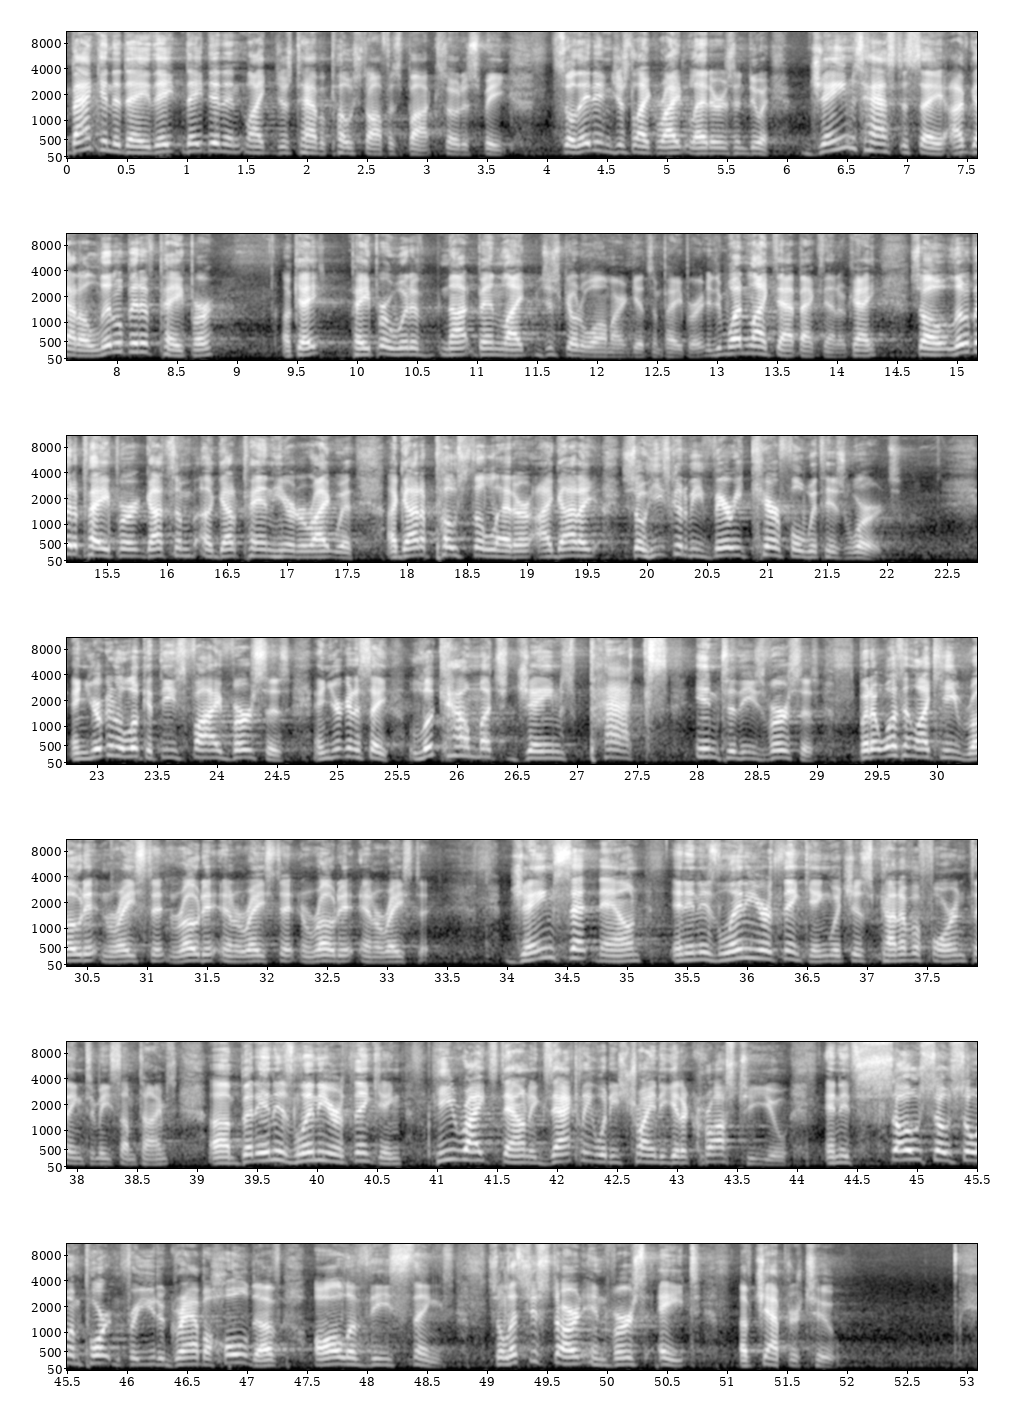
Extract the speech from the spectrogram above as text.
back in the day, they, they didn't like just have a post office box, so to speak. So they didn't just like write letters and do it. James has to say, I've got a little bit of paper, okay? Paper would have not been like, just go to Walmart and get some paper. It wasn't like that back then, okay? So a little bit of paper, got some, uh, got a pen here to write with. I got to post a letter. I got to, so he's going to be very careful with his words. And you're going to look at these five verses and you're going to say, look how much James packs into these verses. But it wasn't like he wrote it and erased it and wrote it and erased it and wrote it and erased it. James sat down, and in his linear thinking, which is kind of a foreign thing to me sometimes, uh, but in his linear thinking, he writes down exactly what he's trying to get across to you. And it's so, so, so important for you to grab a hold of all of these things. So let's just start in verse 8 of chapter 2.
